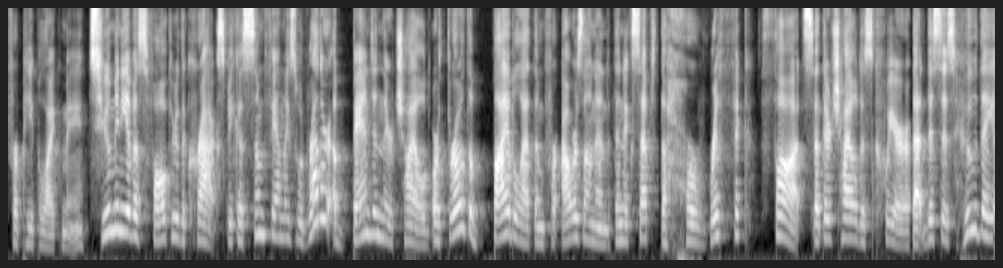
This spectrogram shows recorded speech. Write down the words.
for people like me. Too many of us fall through the cracks because some families would rather abandon their child or throw the Bible at them for hours on end than accept the horrific thoughts that their child is queer, that this is who they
